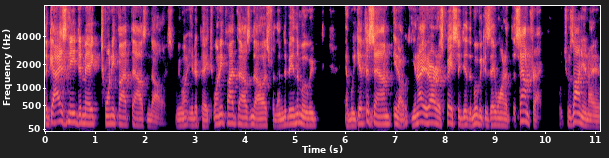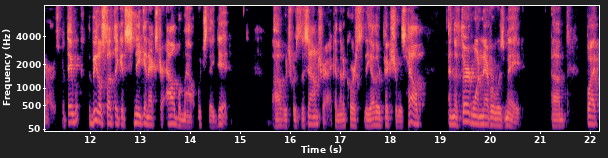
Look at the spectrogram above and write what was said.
The guys need to make $25,000. We want you to pay $25,000 for them to be in the movie. And we get the sound, you know, United Artists basically did the movie because they wanted the soundtrack, which was on United Artists. But they, the Beatles thought they could sneak an extra album out, which they did, uh, which was the soundtrack. And then, of course, the other picture was Help. And the third one never was made. Um, but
